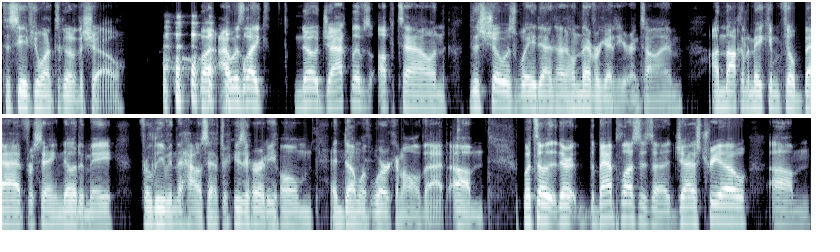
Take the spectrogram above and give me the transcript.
to see if you wanted to go to the show. But I was like, no, Jack lives uptown. This show is way downtown. He'll never get here in time. I'm not going to make him feel bad for saying no to me for leaving the house after he's already home and done with work and all that. Um, but so there, the Bad Plus is a jazz trio. Um,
